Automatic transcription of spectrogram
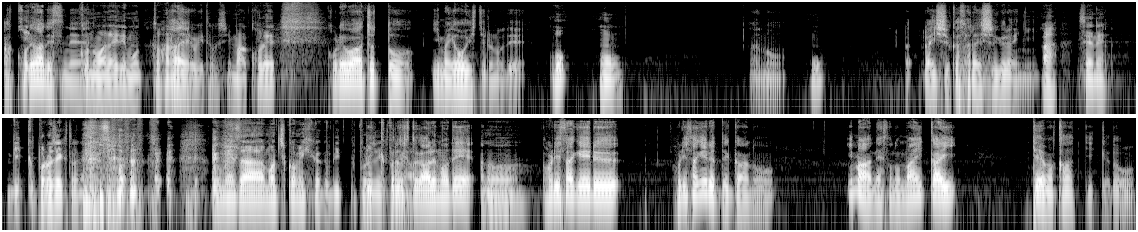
あこれはですね。この話題でもっと話広げてほしい、まあこれこれはちょっと今用意してるので。うんあの来週か再来週ぐらいに。あそうやね。ビッグプロジェクトね。梅沢持ち込み企画ビッグプロジェクトビッグプロジェクトがあるのであの、掘り下げる掘り下げるっていうかあの今はねその毎回テーマ変わっていくけど、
